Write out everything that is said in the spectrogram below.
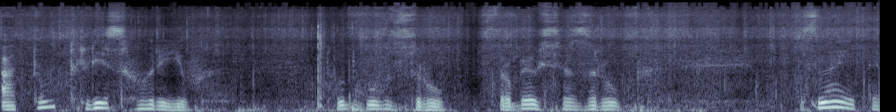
А тут ліс горів. Тут був зруб. Зробився зруб. Знаєте,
